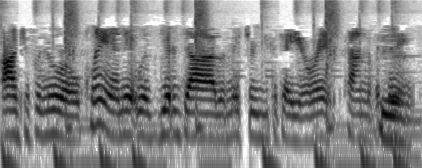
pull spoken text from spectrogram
entrepreneurial plan. It was get a job and make sure you could pay your rent kind of a Yeah. thing.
